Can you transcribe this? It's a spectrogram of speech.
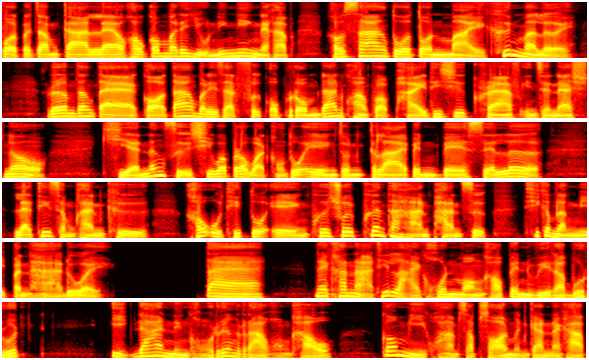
ปลดประจำการแล้วเขาก็ไม่ได้อยู่นิ่ง ๆ นะครับ เขาสร้างตัวตนใหม่ขึ้นมาเลย เริ่มตั้งแต่ก่อตั้งบริษัทฝึกอบรมด้านความปลอดภัยที่ชื่อ Craft International เขียนหนังสือชีวประวัติของตัวเองจนกลายเป็นเบสเซลเลอร์ และที่สำคัญคือ เขาอุทิศตัวเองเพื่อช่วยเพื่อนทหารผ่านศึกที่กำลังมีปัญหาด้วย แต่ในขณะที่หลายคนมองเขาเป็นวีรบุรุษ อีกด้านหนึ่งของเรื่องราวของเขา ก็มีความซับซ้อนเหมือนกันนะครับ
